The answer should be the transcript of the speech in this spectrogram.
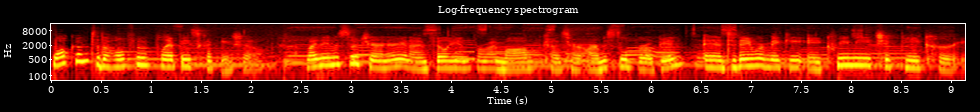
Welcome to the Whole Food Plant Based Cooking Show. My name is Sojourner and I'm filling in for my mom because her arm is still broken. And today we're making a creamy chickpea curry.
